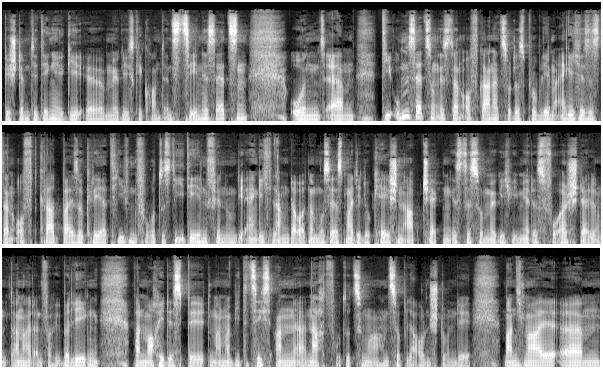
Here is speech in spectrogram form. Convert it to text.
bestimmte Dinge äh, möglichst gekonnt in Szene setzen. Und ähm, die Umsetzung ist dann oft gar nicht so das Problem. Eigentlich ist es dann oft gerade bei so kreativen Fotos die Ideenfindung, die eigentlich lang dauert. Man muss erstmal die Location abchecken, ist das so möglich, wie ich mir das vorstelle? Und dann halt einfach überlegen, wann mache ich das Bild? Manchmal bietet es sich an, ein Nachtfoto zu machen zur blauen Stunde. Manchmal manchmal ähm,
